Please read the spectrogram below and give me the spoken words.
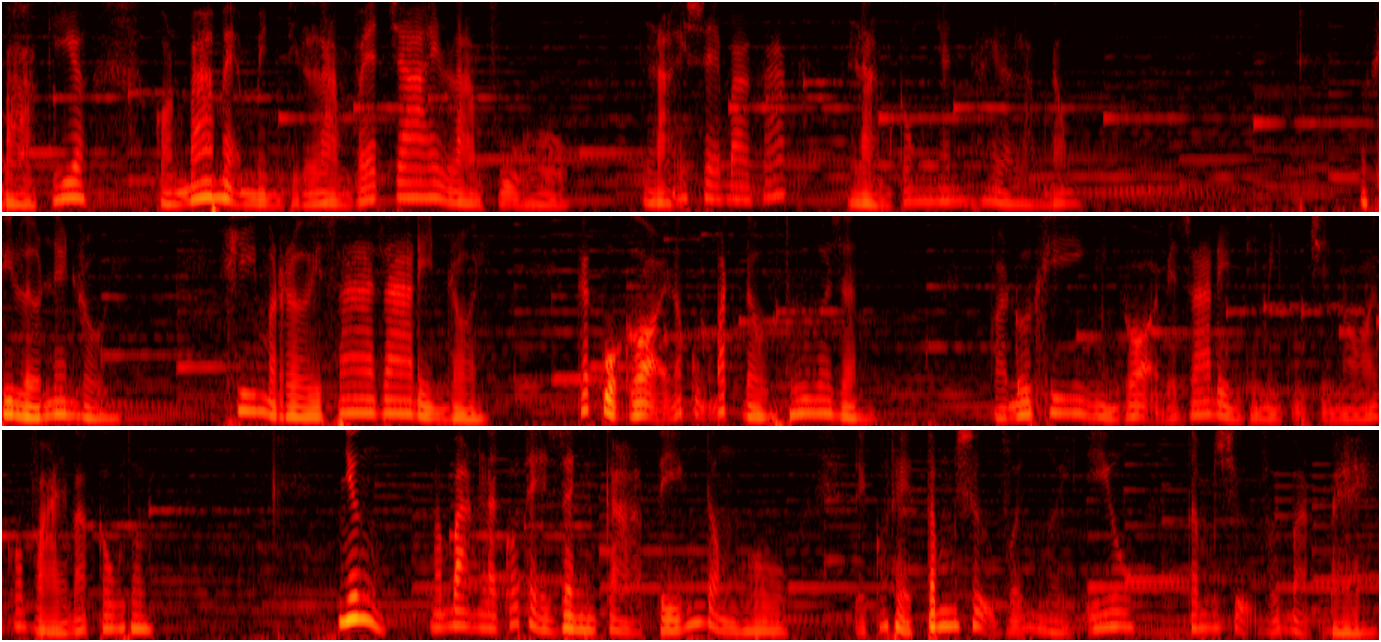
bà kia, còn ba mẹ mình thì làm ve chai, làm phụ hồ, lái xe ba gác, làm công nhân hay là làm nông. Và khi lớn lên rồi, khi mà rời xa gia đình rồi các cuộc gọi nó cũng bắt đầu thưa dần. Và đôi khi mình gọi về gia đình thì mình cũng chỉ nói có vài ba câu thôi. Nhưng mà bạn lại có thể dành cả tiếng đồng hồ để có thể tâm sự với người yêu, tâm sự với bạn bè.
